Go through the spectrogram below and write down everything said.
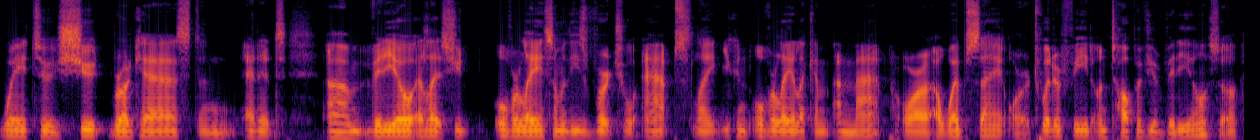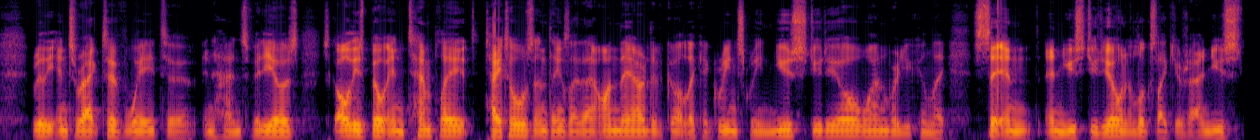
way to shoot, broadcast, and edit um, video. It lets you overlay some of these virtual apps. Like you can overlay like a, a, map or a website or a Twitter feed on top of your video. So really interactive way to enhance videos. It's got all these built-in template titles and things like that on there. They've got like a green screen news studio one where you can like sit in in news studio and it looks like you're at a news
